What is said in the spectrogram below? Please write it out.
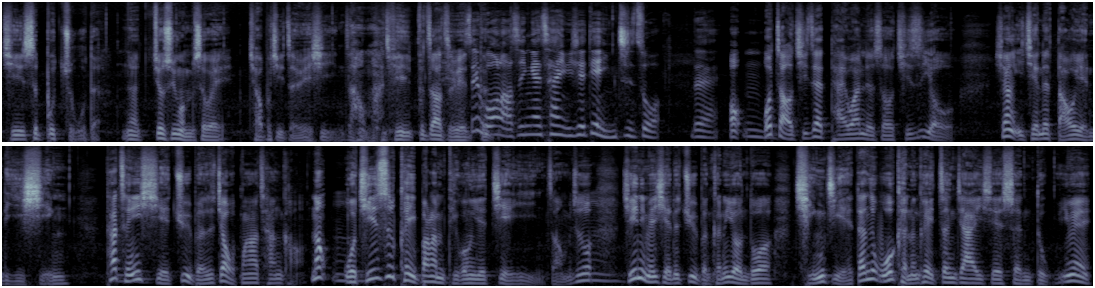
其实是不足的，那就是因为我们社会瞧不起哲学系，你知道吗？其实不知道哲学。所以黄老师应该参与一些电影制作，对。哦，我早期在台湾的时候，其实有像以前的导演李行，他曾经写剧本是叫我帮他参考。那我其实是可以帮他们提供一些建议，你知道吗？就是说其实你们写的剧本可能有很多情节，但是我可能可以增加一些深度，因为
